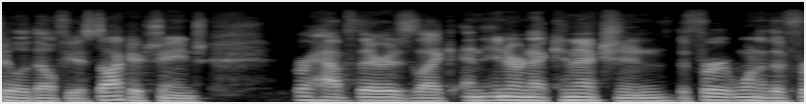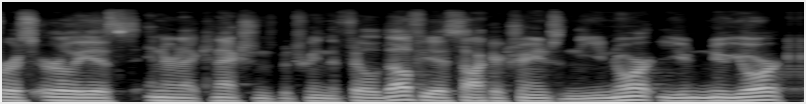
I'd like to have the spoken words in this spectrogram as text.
Philadelphia Stock Exchange, perhaps there is like an internet connection, the first one of the first earliest internet connections between the Philadelphia Stock Exchange and the New York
